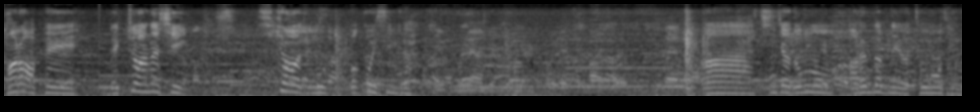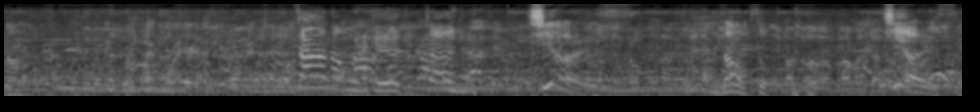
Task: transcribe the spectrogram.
바로 앞에 맥주 하나씩 시켜가지고 먹고 있습니다. 아 진짜 너무 아름답네요 두오모 성당. 짠 하고 이렇게 해야지 짠. 치얼스 난 없어 치얼스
